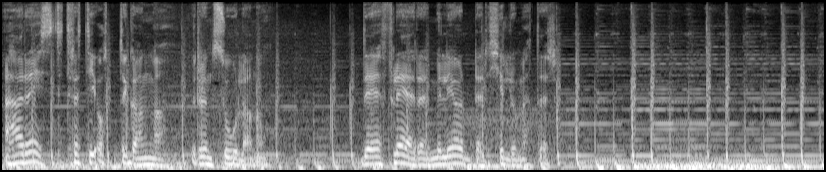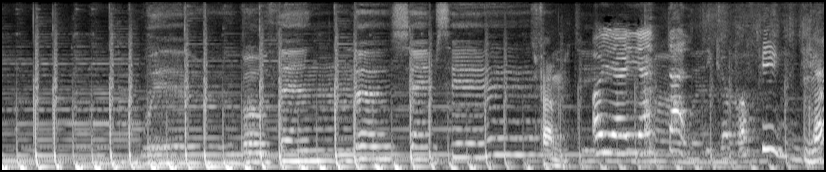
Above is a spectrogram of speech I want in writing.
Jeg har reist 38 ganger rundt sola nå. Det er flere milliarder kilometer. Fem. Og jeg gjetter ikke på fingre.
